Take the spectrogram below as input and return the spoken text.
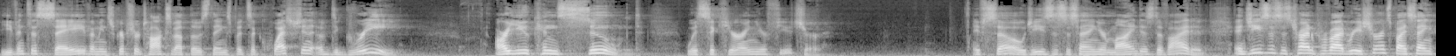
even to save. I mean, Scripture talks about those things, but it's a question of degree. Are you consumed with securing your future? If so, Jesus is saying your mind is divided. And Jesus is trying to provide reassurance by saying,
